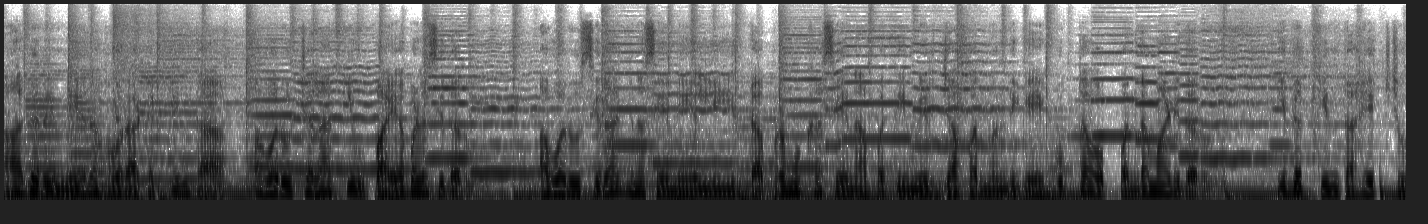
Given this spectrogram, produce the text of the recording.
ಆದರೆ ನೇರ ಹೋರಾಟಕ್ಕಿಂತ ಅವರು ಚಲಾಕಿ ಉಪಾಯ ಬಳಸಿದರು. ಅವರು ಸಿರಾಜ್ನ ಸೇನೆಯಲ್ಲಿ ಇದ್ದ ಪ್ರಮುಖ ಸೇನಾಪತಿ ಮಿರ್ ಜಾಫರ್ನೊಂದಿಗೆ ಗುಪ್ತ ಒಪ್ಪಂದ ಮಾಡಿದರು. ಇದಕ್ಕಿಂತ ಹೆಚ್ಚು,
